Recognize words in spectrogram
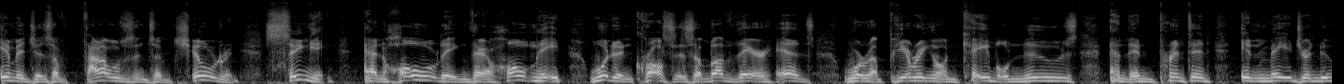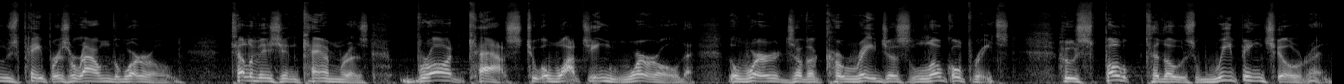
images of thousands of children singing and holding their homemade wooden crosses above their heads were appearing on cable news and then printed in major newspapers around the world. Television cameras broadcast to a watching world the words of a courageous local priest who spoke to those weeping children.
